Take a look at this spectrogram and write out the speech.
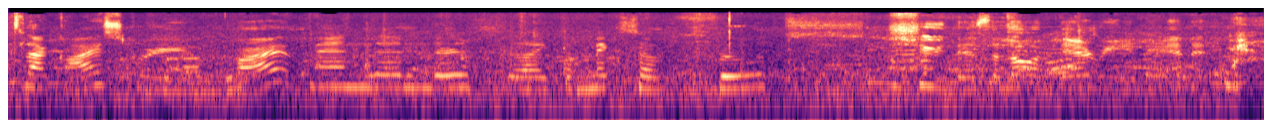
It's like ice cream, right? And then there's like a mix of fruits. Shoot, there's a lot of dairy in it, isn't it?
